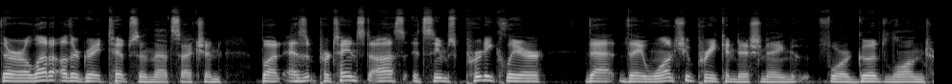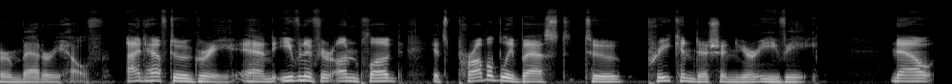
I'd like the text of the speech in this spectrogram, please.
There are a lot of other great tips in that section, but as it pertains to us, it seems pretty clear that they want you preconditioning for good long term battery health. I'd have to agree. And even if you're unplugged, it's probably best to precondition your EV. Now,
